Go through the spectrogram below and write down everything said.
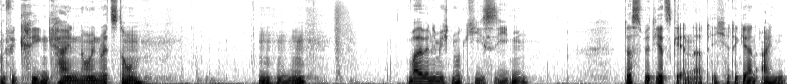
Und wir kriegen keinen neuen Redstone. Mhm. Weil wir nämlich nur Keys 7. Das wird jetzt geändert. Ich hätte gern einen...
